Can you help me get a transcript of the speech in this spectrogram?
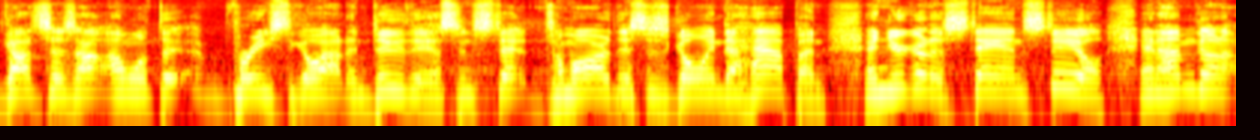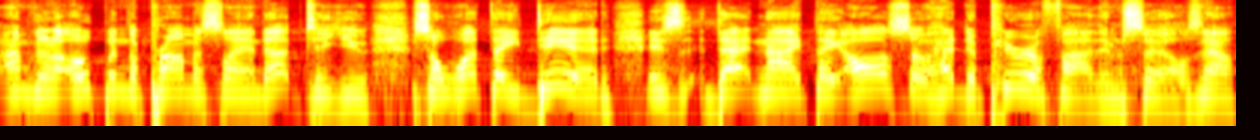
God says, I, I want the priest to go out and do this. Instead, tomorrow this is going to happen. And you're going to stand still. And I'm going to, I'm going to open the promised land up to you. So what they did is that night they also had to purify themselves. Now,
